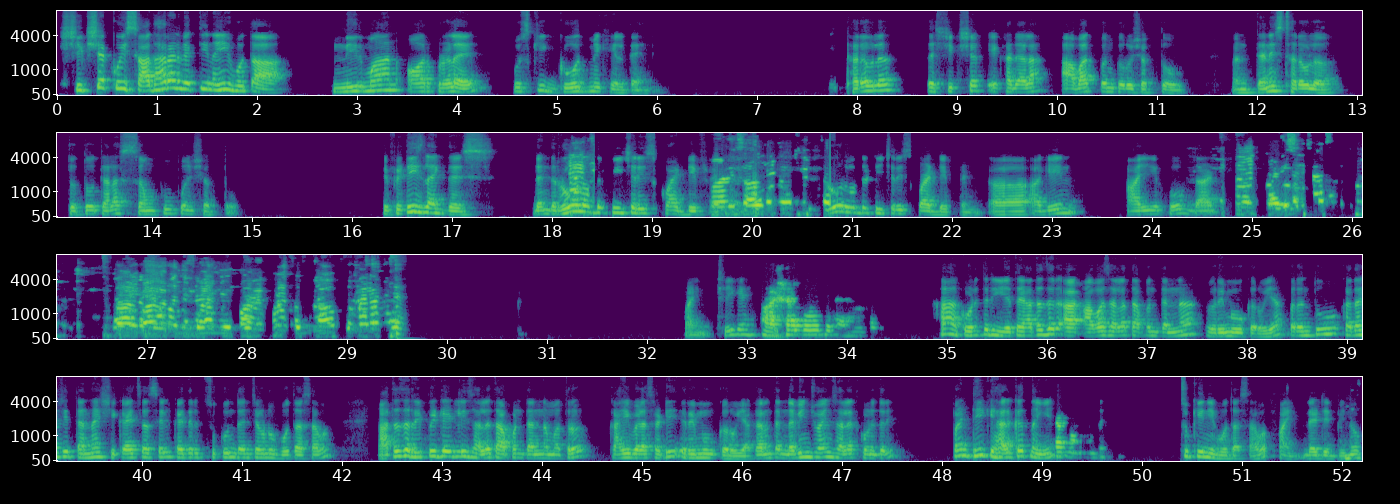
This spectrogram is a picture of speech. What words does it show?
शिक्षक कोई साधारण व्यक्ति नहीं होता. निर्माण और प्रलय उसकी गोद में खेलते हैं. ठरवलं तर शिक्षक एखाद्याला आवाज़ पण करू शकतो आणि त्यानेच ठरवलं तर तो त्याला संपू पण शकतो if it is like this then the role of the teacher is quite different. The role of the teacher is quite different. Uh, again, I hope that. Fine ठीक आहे हा कोणीतरी येत आहे आता जर आवाज आला तर आपण त्यांना रिमूव्ह करूया. परंतु कदाचित त्यांना शिकायचं असेल काहीतरी चुकून त्यांच्याकडून होत असावं. आता जर रिपीटेडली झालं तर आपण त्यांना मात्र काही वेळासाठी रिमूव्ह करूया. कारण त्या नवीन जॉईन झाल्यात कोणीतरी. पण ठीक आहे हरकत नाहीये. चुकीने होत असावं. Fine let it be no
